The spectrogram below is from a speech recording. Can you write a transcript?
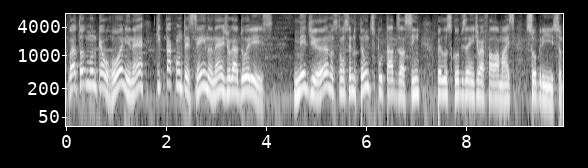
Agora todo mundo quer o Rony, né? O que, que tá acontecendo, né? Jogadores medianos estão sendo tão disputados assim pelos clubes, a gente vai falar mais sobre isso.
